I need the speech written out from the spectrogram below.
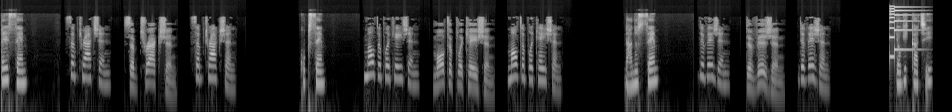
뺄셈 subtraction. Subtraction. Subtraction. 곱셈 multiplication. Multiplication. Multiplication. 나눗셈 division, division, division. 여기까지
